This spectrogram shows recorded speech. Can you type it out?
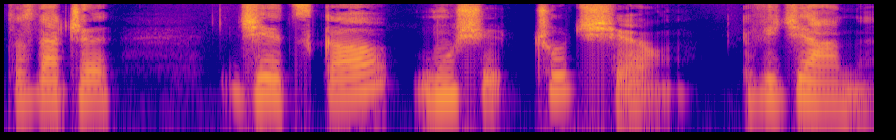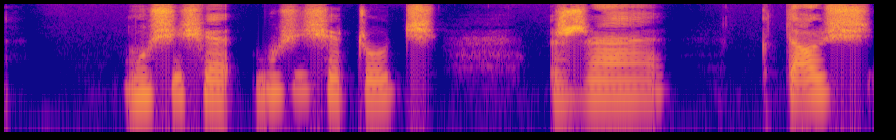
To znaczy, dziecko musi czuć się widziane. Musi się, musi się czuć, że ktoś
